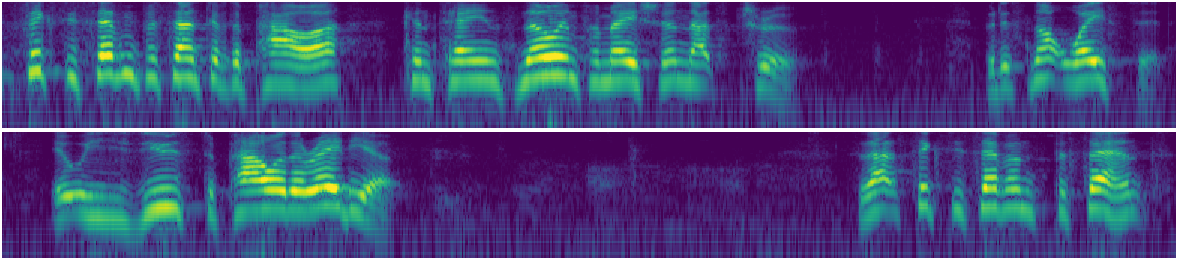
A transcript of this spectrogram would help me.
67% of the power contains no information, that's true. But it's not wasted. It was used to power the radio. So that's 67%.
